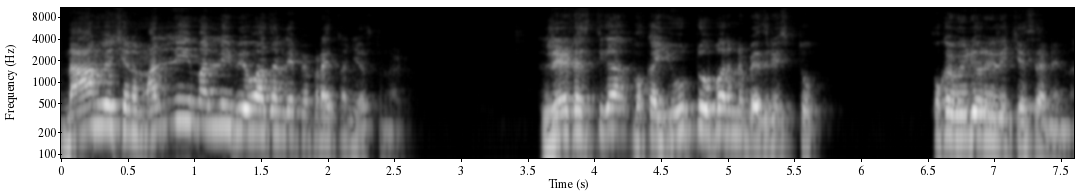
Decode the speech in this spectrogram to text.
నాన్ వేషన్ మళ్ళీ మళ్ళీ వివాదం లేపే ప్రయత్నం చేస్తున్నాడు. లేటెస్ట్గా ఒక యూట్యూబర్ని బెదిరిస్తూ ఒక వీడియో రిలీజ్ చేశాను నిన్న.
